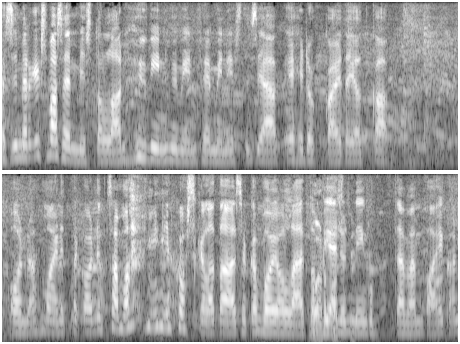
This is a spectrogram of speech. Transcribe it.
esimerkiksi vasemmistolla on hyvin, hyvin feministisiä ehdokkaita, jotka on, mainittakoon nyt sama Minja Koskela taas, joka voi olla, että on Varmasti. vienyt niin kuin tämän paikan.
